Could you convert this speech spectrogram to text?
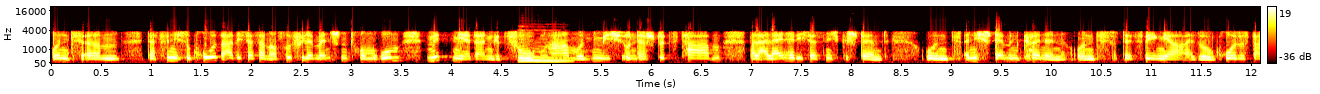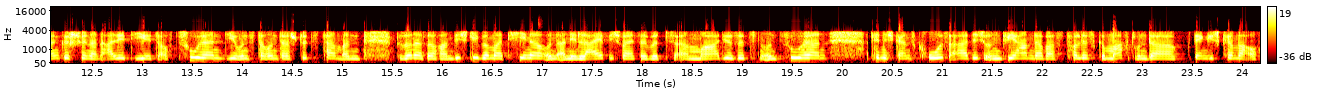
und ähm, das finde ich so großartig, dass dann auch so viele Menschen drumherum mit mir dann gezogen mhm. haben und mich unterstützt haben, weil allein hätte ich das nicht gestemmt und nicht stemmen können. Und deswegen ja, also großes Dankeschön an alle, die jetzt auch zuhören, die uns da unterstützt haben, an, besonders auch an dich, liebe Martina, und an den Live. Ich weiß, er wird am Radio sitzen und zuhören. Finde ich ganz großartig und wir haben da was Tolles gemacht und da denke ich, können wir auch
